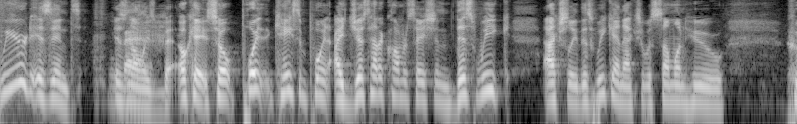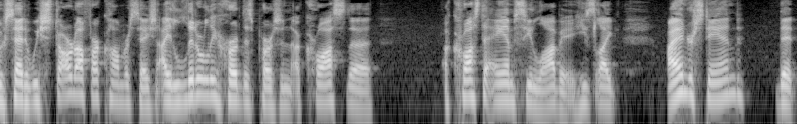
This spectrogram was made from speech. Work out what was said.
weird isn't isn't Bad. always bad. Okay, so point case in point, I just had a conversation this week, actually this weekend, actually with someone who who said we start off our conversation. I literally heard this person across the across the AMC lobby. He's like, I understand that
